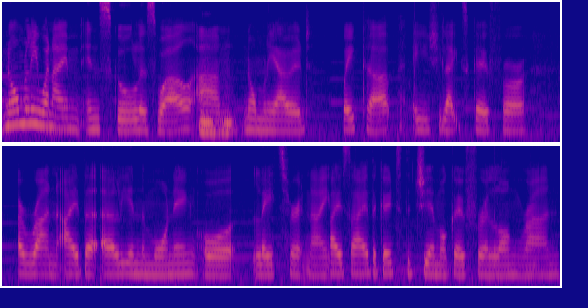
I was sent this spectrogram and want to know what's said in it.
Normally, when I'm in school as well, um, normally I would wake up. I usually like to go for a run either early in the morning or later at night. I either go to the gym or go for a long run.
